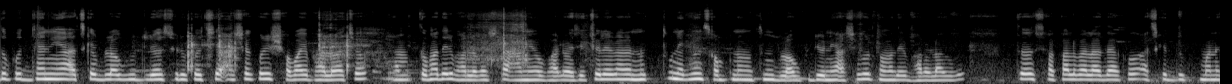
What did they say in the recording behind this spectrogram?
দুপুর জানিয়ে আজকে ব্লগ ভিডিও শুরু করছি। আশা করি সবাই ভালো আছো। তোমাদের ভালোবাসা, আমিও ভালো আছি। চলে এলাম নতুন, একদম সম্পূর্ণ নতুন ব্লগ ভিডিও নিয়ে। আশা করি তোমাদের ভালো লাগবে। তো সকালবেলা দেখো, আজকে দু মানে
